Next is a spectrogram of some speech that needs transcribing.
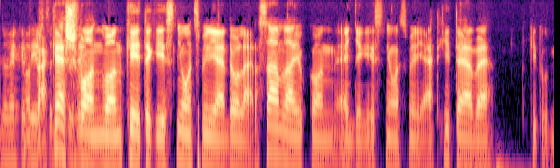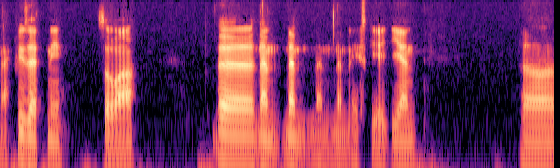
növekedést. Tehát cash ez van, van 2,8 milliárd dollár a számlájukon, 1,8 milliárd hitelbe, ki tudnák fizetni, szóval ö, nem, nem, nem, nem néz ki egy ilyen ö,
